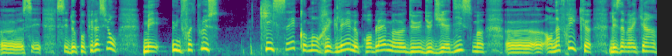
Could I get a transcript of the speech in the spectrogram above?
euh, ces deux populations. Mais une fois de plus, qui sait comment régler le problème euh, du, du djihadisme euh, en Afrique Les Américains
